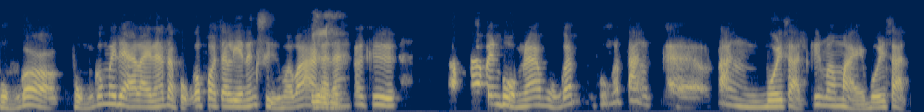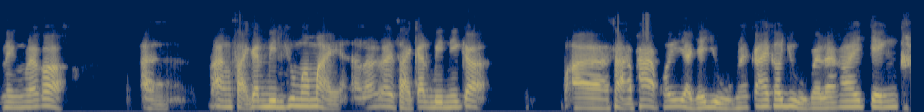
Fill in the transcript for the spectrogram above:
ผมก็ผมก็ไม่ได้อะไรนะ แต่ผมก็พอจะเรียนหนังสือมาบ้างอะนะก็คือถ้าเป็นผมนะ ผมก็ผมก็ตั้งเอ่อตั้งบริษัทขึ้นมาใหม่ บริษัทหนึ่งแล้วก็เอ่อตั้งสายการบินขึ้นมาใหม่อะแล้วก็สายการบินนี้ก็ อ่าสหภาพเขาอยากจะอยู่นะก็ให้เขาอยู่ไปแล้วก็ให้เจ๊งข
